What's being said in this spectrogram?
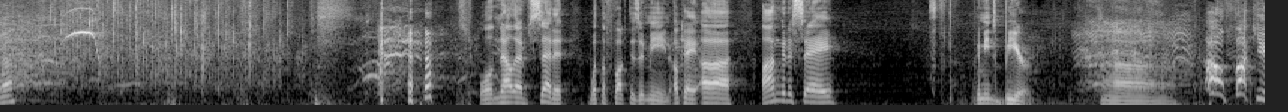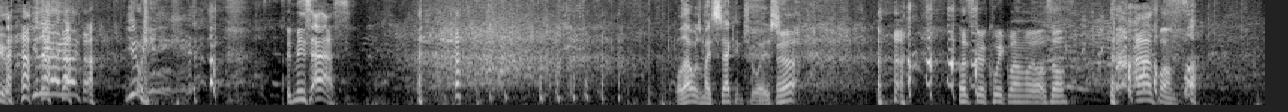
Yeah. Well, now that I've said it, what the fuck does it mean? Okay, uh, I'm gonna say it means beer. Oh, fuck you! You think I know? You. It means ass. well, that was my second choice. Yeah. Let's do a quick one also. Alphonse.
